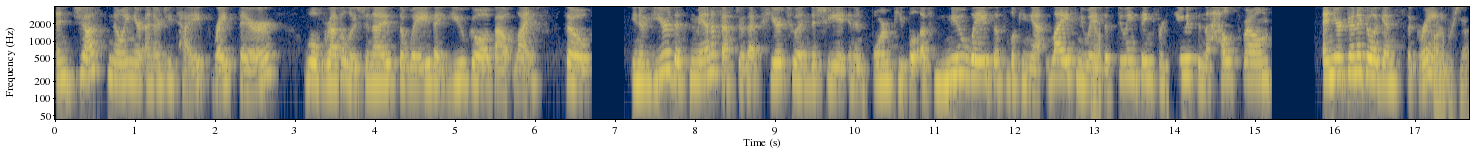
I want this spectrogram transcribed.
And just knowing your energy type right there will revolutionize the way that you go about life. So, you know, you're this manifester that's here to initiate and inform people of new ways of looking at life, new ways yep. of doing things. For you, it's in the health realm. And you're going to go against the grain. 100%.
